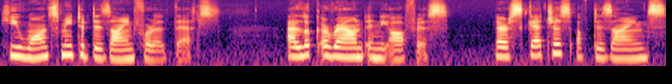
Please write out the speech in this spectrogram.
He wants me to design for the deaths. I look around in the office. There are sketches of designs,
